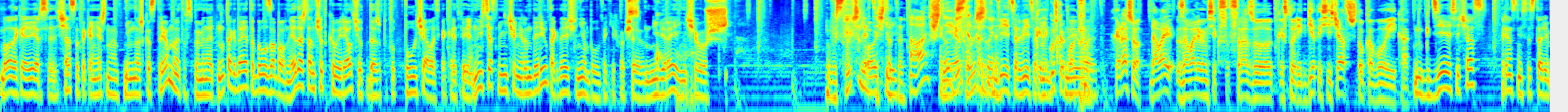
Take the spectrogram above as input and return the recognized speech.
Была такая версия. Сейчас это, конечно, немножко стрёмно это вспоминать, но тогда это было забавно. Я даже там что-то ковырял, что-то даже тут получалось какая-то фигня. Ну, естественно, ничего не рендерил, тогда еще не было таких вообще ни верей, ничего. Вы слышали это что-то? А, что? Нет, ветер какой-то? Ветер, ветер. Лягушка навевает. Хорошо, давай заваливаемся к, сразу к истории. Где ты сейчас, что, кого и как? Где я сейчас? Хрен с ней с историей.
